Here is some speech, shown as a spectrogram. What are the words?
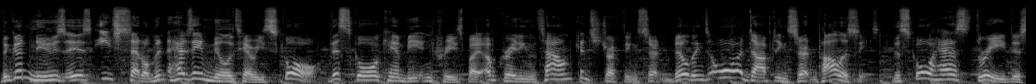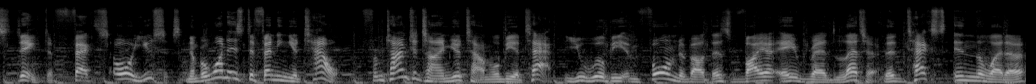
The good news is each settlement has a military score. This score can be increased by upgrading the town, constructing certain buildings, or adopting certain policies. The score has three distinct effects or uses. Number one is defending your town. From time to time, your town will be attacked. You will be informed about this via a red letter. The text in the letter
